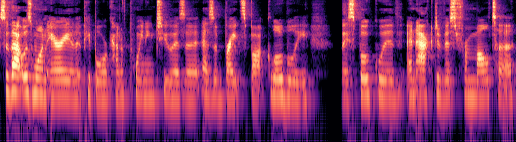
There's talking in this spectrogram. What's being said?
So that was one area that people were kind of pointing to as a as a bright spot globally. I spoke with an activist from Malta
